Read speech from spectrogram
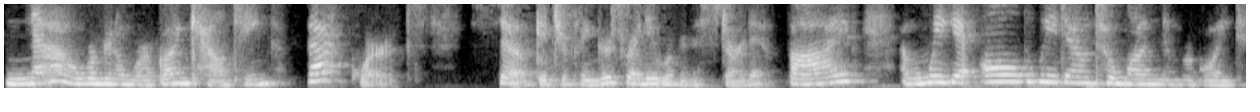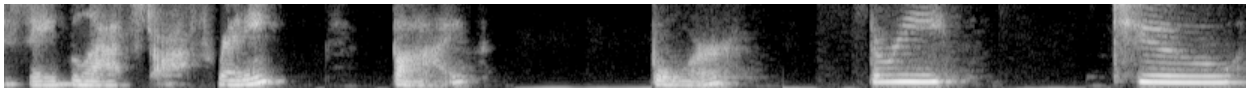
Now we're going to work on counting backwards. So get your fingers ready. We're going to start at five. And when we get all the way down to one, then we're going to say blast off. Ready? Five, four, three, two,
